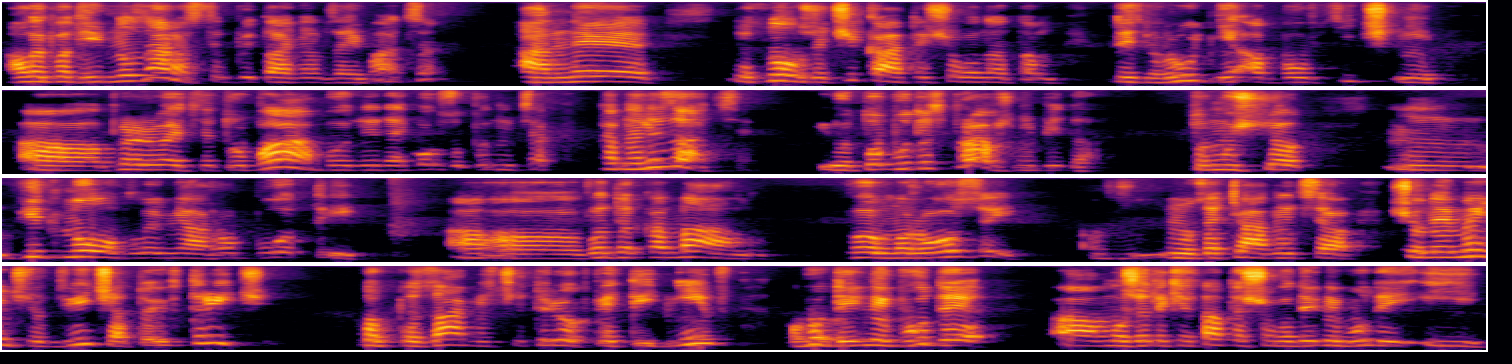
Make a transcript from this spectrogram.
Але потрібно зараз цим питанням займатися, а не знову ж чекати, що вона там десь в грудні або в січні а, труба, або, не дай Бог, зупиниться каналізація. І ото буде справжня біда. Тому що відновлення роботи водоканалу в морози ну, затягнеться щонайменше вдвічі, а то й втричі. Тобто замість 4-5 днів води не буде, а може таке стати, що води не буде і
